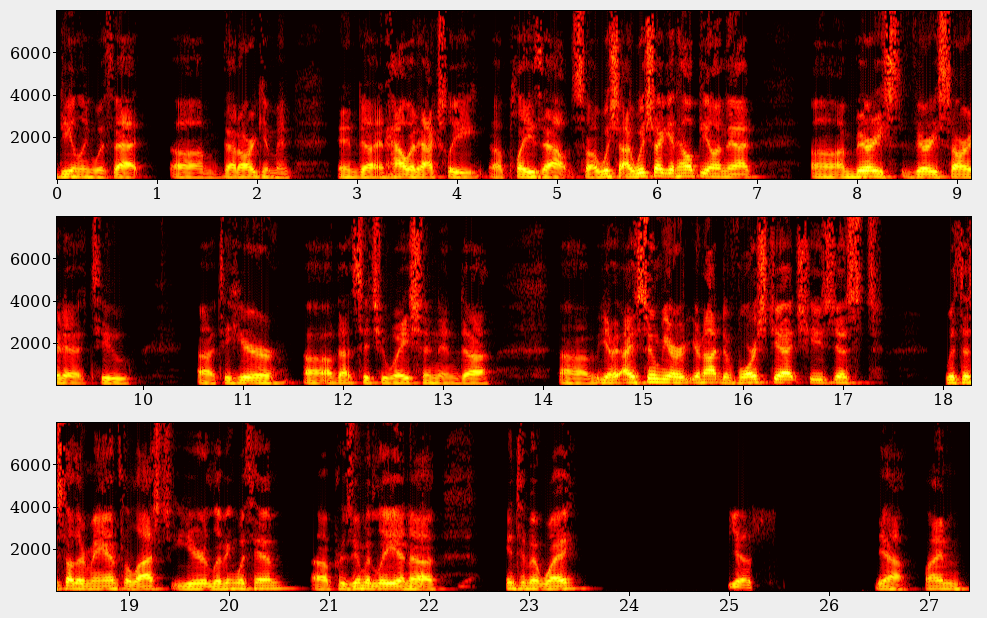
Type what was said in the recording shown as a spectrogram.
dealing with that um, that argument and and how it actually plays out. So I wish I wish I could help you on that. Uh, I'm very very sorry to to uh, to hear uh, of that situation, and uh, yeah, I assume you're you're not divorced yet. She's just with this other man for the last year, living with him, presumably in a yeah. intimate way. Yes. Yeah, I'm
